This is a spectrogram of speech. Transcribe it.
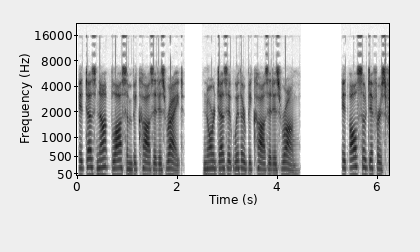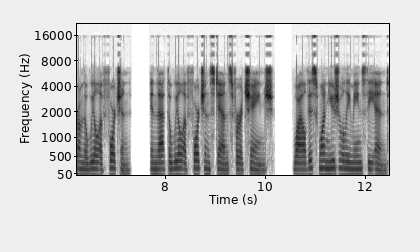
It does not blossom because it is right, nor does it wither because it is wrong. It also differs from the Wheel of Fortune, in that the Wheel of Fortune stands for a change, while this one usually means the end.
